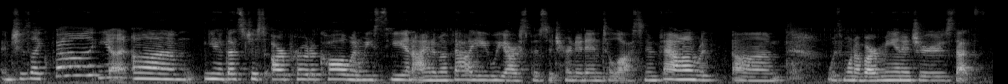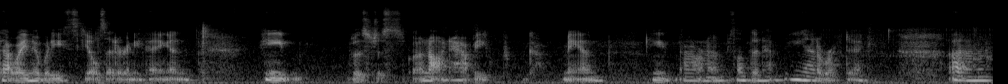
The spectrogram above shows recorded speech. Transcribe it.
And she's like, well, yeah, um, you know, that's just our protocol. When we see an item of value, we are supposed to turn it into lost and found with, um, with one of our managers. That, that way nobody steals it or anything. And he was just a not happy man. He, I don't know, something, he had a rough day. I.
